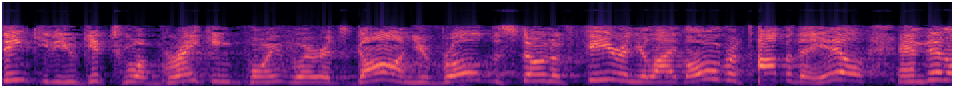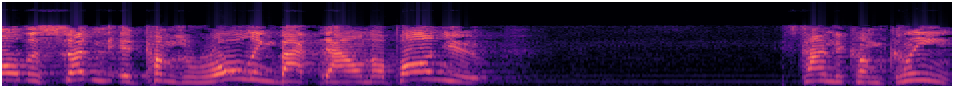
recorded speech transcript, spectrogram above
think you get to a breaking point where it's gone. You've rolled the stone of fear in your life over top of the hill, and then all of a sudden it comes rolling back down upon you. It's time to come clean.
